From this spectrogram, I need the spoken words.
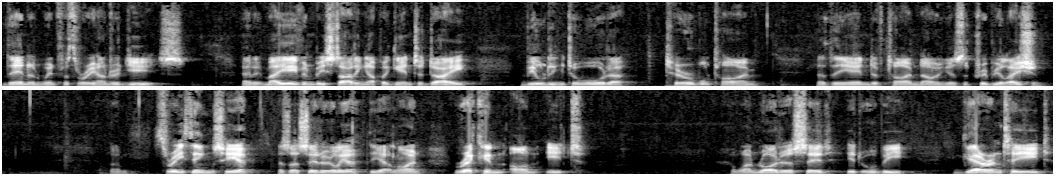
then and went for 300 years. And it may even be starting up again today, building toward a terrible time at the end of time, knowing as the tribulation. Um, three things here, as I said earlier, the outline reckon on it. One writer said it will be guaranteed,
